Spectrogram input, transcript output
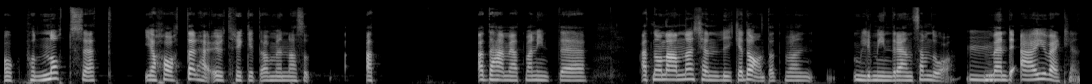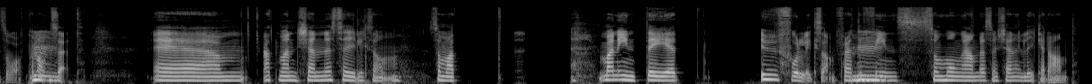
Och på något sätt, jag hatar det här uttrycket, men alltså, att, att det här med att man inte, att någon annan känner likadant, att man blir mindre ensam då. Mm. Men det är ju verkligen så på något Mm. sätt. Ehm, att man känner sig liksom som att man inte är ett ufo liksom, för att Mm. det finns så många andra som känner likadant.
